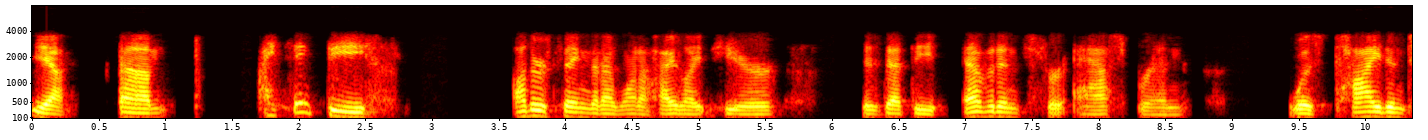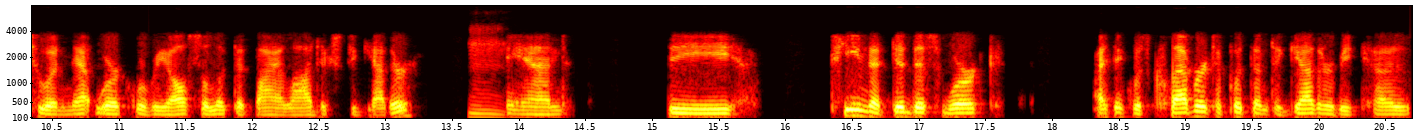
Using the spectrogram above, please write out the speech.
Yeah. Um, I think the other thing that I want to highlight here is that the evidence for aspirin was tied into a network where we also looked at biologics together. Mm. And the team that did this work, I think, was clever to put them together because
